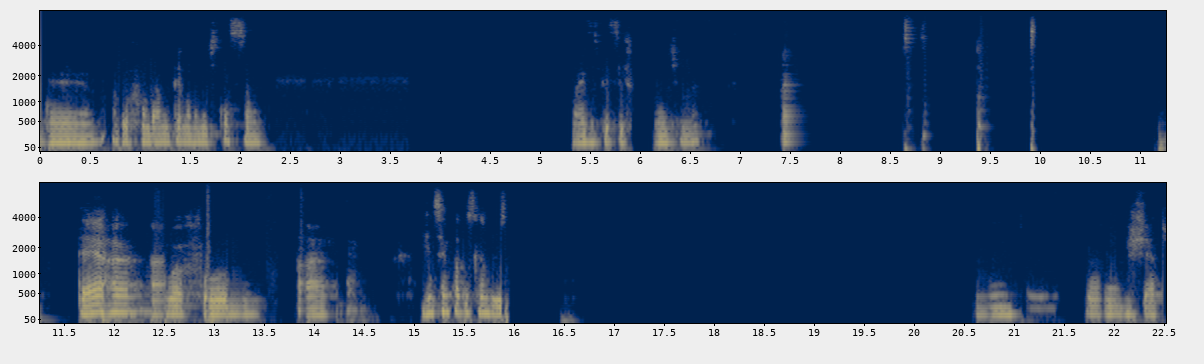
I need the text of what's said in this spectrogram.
é aprofundar no tema da meditação. Mais especificamente, né? Terra, água, fogo, ar. A gente sempre está buscando isso. Um objeto.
